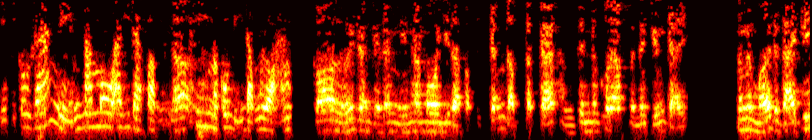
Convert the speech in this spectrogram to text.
vậy thì con ráng niệm Nam Mô A Di Đà Phật đó. khi mà con bị động loạn. Có lưỡi răng kề răng niệm Nam Mô A Di Đà Phật chấn động tất cả thần kinh trong khối óc mình để chuyển chạy. Nó mới mở được đại trí.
